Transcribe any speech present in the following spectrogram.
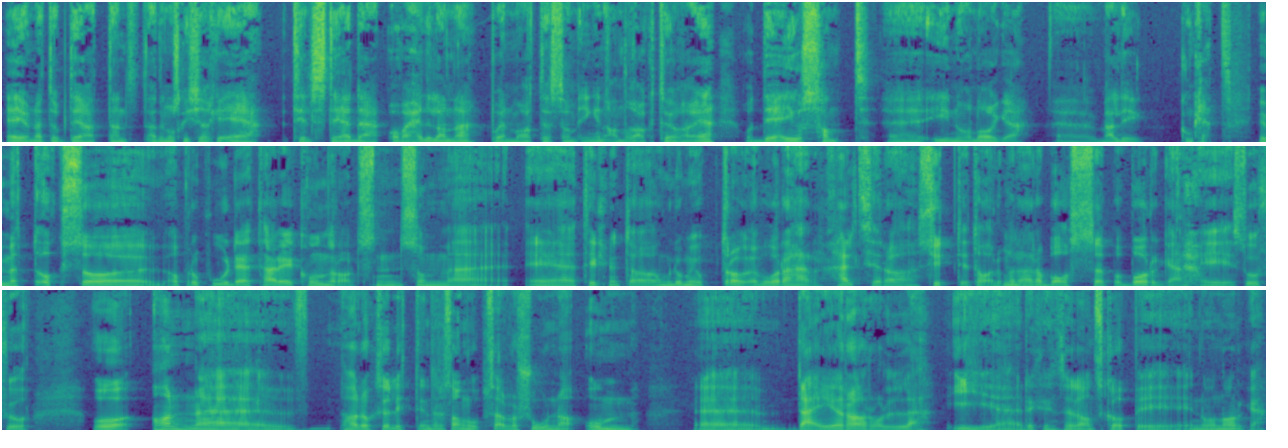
er jo nettopp det at Den, at den norske kirke er til stede over hele landet på en måte som ingen andre aktører er. Og det er jo sant i Nord-Norge veldig konkret. Vi møtte også, apropos det, Terje Konradsen, som er tilknyttet Ungdom i oppdrag, har vært her helt siden 70-tallet, på mm. deres base på Borgen i Storfjord. Og han eh, hadde også litt interessante observasjoner om eh, deres rolle i eh, det kristne landskapet i Nord-Norge.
